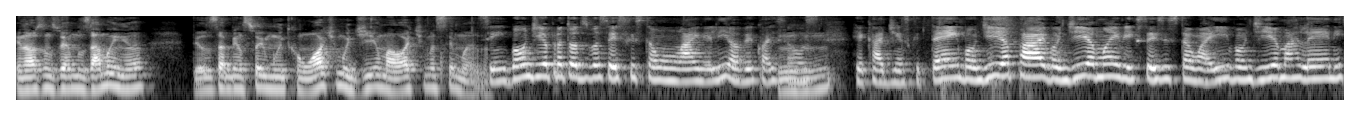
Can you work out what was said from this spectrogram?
e nós nos vemos amanhã. Deus os abençoe muito com um ótimo dia, uma ótima semana. Sim, bom dia para todos vocês que estão online ali, ó, ver quais são os Uhum. recadinhos que tem. Bom dia, pai, bom dia, mãe, vi que vocês estão aí. Bom dia, Marlene,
